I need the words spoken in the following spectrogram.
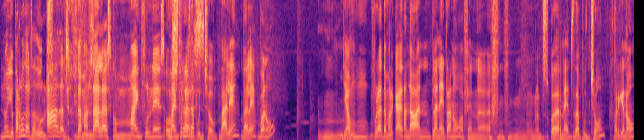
No, jo parlo dels adults. Ah, dels... De mandales, com mindfulness, mindfulness de punxó. Vale, vale. Bueno, Mm, Hi ha un forat de mercat. Endavant, Planeta, no? Fent uh, uns quadernets de punxó. Per què no?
